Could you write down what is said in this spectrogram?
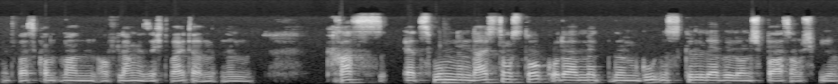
Mit was kommt man auf lange Sicht weiter? Mit einem krass erzwungenen Leistungsdruck oder mit einem guten Skill-Level und Spaß am Spiel?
